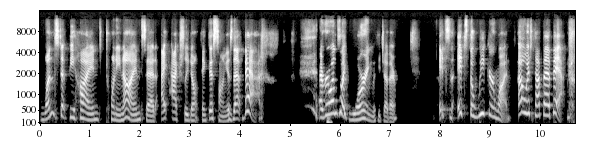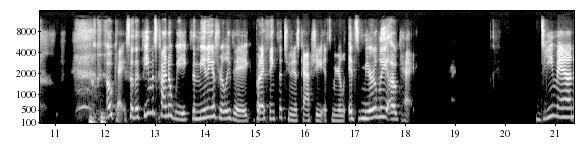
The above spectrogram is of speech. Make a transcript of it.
One Step Behind 29 said, I actually don't think this song is that bad. Everyone's like warring with each other. It's it's the weaker one. Oh, it's not that bad. okay, so the theme is kind of weak, the meaning is really vague, but I think the tune is catchy. It's merely it's merely okay. D Man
